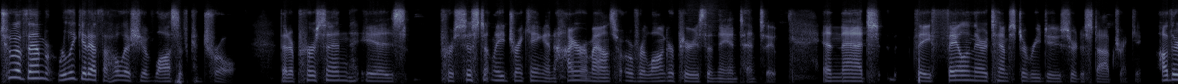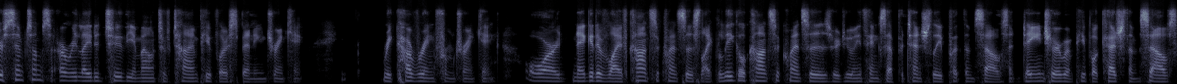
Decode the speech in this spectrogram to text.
two of them really get at the whole issue of loss of control, that a person is persistently drinking in higher amounts over longer periods than they intend to, and that they fail in their attempts to reduce or to stop drinking. Other symptoms are related to the amount of time people are spending drinking, recovering from drinking, or negative life consequences like legal consequences or doing things that potentially put themselves in danger when people catch themselves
